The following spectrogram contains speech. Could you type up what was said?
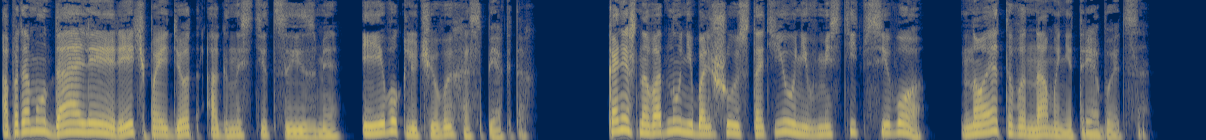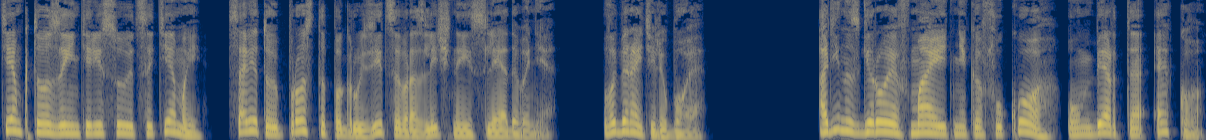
а потому далее речь пойдет о гностицизме и его ключевых аспектах. Конечно, в одну небольшую статью не вместить всего, но этого нам и не требуется. Тем, кто заинтересуется темой, советую просто погрузиться в различные исследования, Выбирайте любое. Один из героев маятника Фуко, Умберто Эко,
